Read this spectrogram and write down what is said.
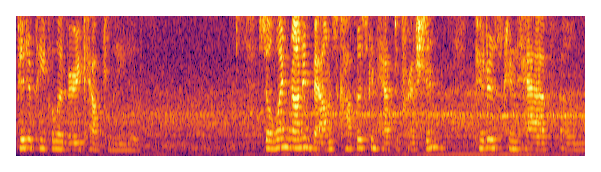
Pitta people are very calculated. So when not in balance, Kaphas can have depression. Pittas can have, um,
